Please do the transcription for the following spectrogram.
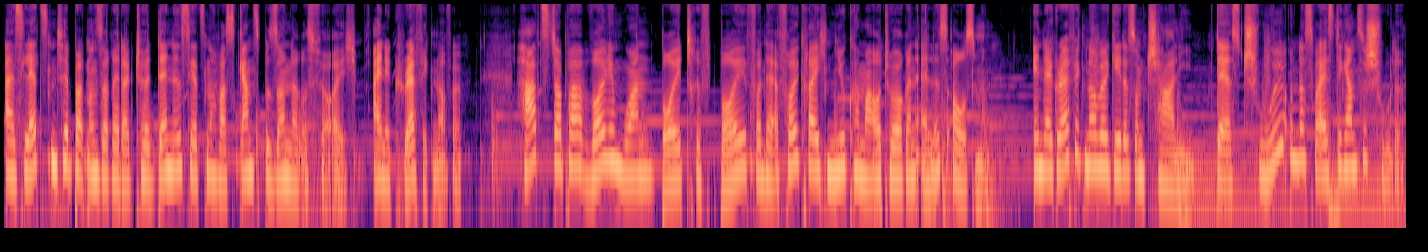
Als letzten Tipp hat unser Redakteur Dennis jetzt noch was ganz Besonderes für euch. Eine Graphic Novel. Heartstopper Volume 1 Boy trifft Boy von der erfolgreichen Newcomer-Autorin Alice Ausman. In der Graphic Novel geht es um Charlie. Der ist schwul und das weiß die ganze Schule.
